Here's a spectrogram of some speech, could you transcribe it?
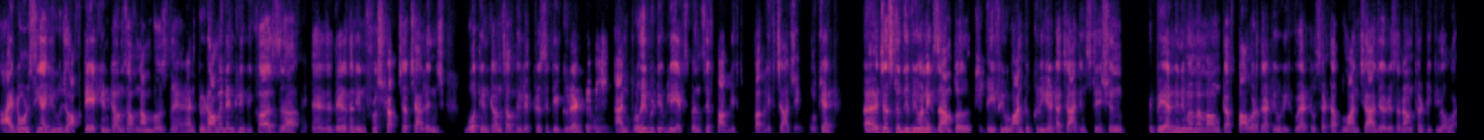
I don't see a huge offtake in terms of numbers there. And predominantly because uh, there, there is an infrastructure challenge, both in terms of the electricity grid and prohibitively expensive public, public charging. Okay. Uh, just to give you an example, if you want to create a charging station, the bare minimum amount of power that you require to set up one charger is around 30 kilowatt.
